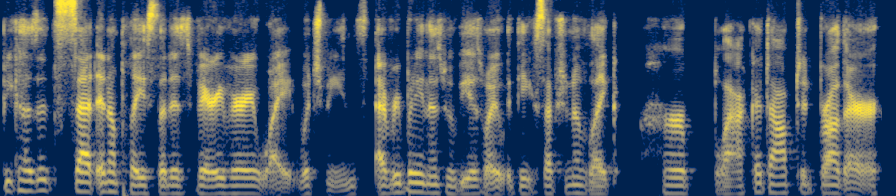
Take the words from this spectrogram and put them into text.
because it's set in a place that is very, very white, which means everybody in this movie is white, with the exception of like her black adopted brother,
